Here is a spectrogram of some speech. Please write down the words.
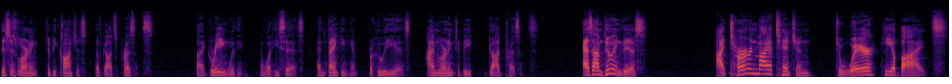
This is learning to be conscious of God's presence by agreeing with Him and what He says and thanking Him for who He is. I'm learning to be God presence. As I'm doing this, I turn my attention to where He abides.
